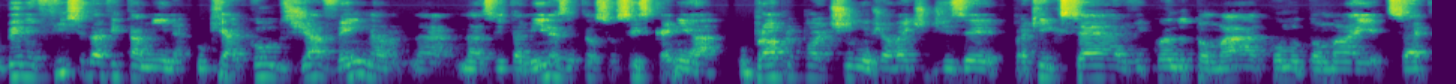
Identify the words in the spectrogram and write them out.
o benefício da vitamina, o QR Code já vem na, na, nas vitaminas, então se você escanear, o próprio potinho já vai te dizer para que serve, quando tomar, como tomar e etc.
